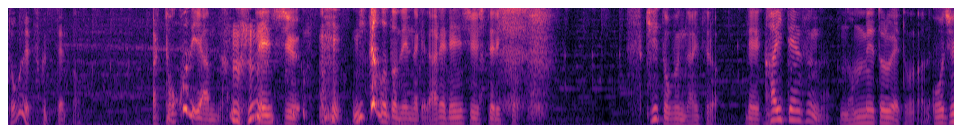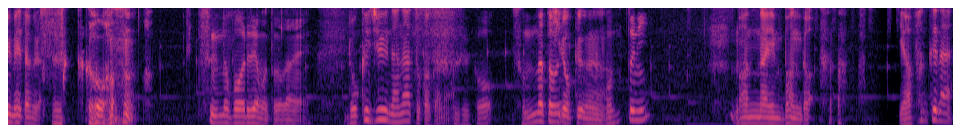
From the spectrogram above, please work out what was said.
どこで作ってんの？あれどこでやんの？練習。見たことねえんだけどあれ練習してる人。すげえ飛ぶんだあいつら。で回転すんの何メートルぐらい飛ぶのあれ？50メーターぐらい。すっごい。普通のボールでも届かない。67とかかな。すごいそんな飛ぶ？記録うん。本当に？あんな円盤が。やばくない？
